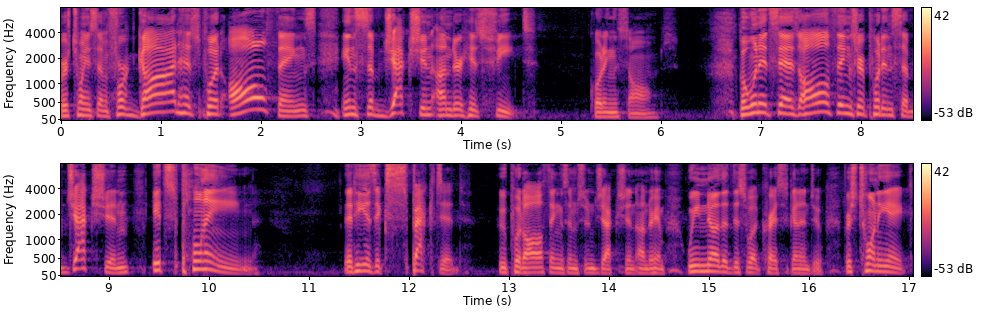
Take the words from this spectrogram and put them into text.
Verse 27 For God has put all things in subjection under his feet, quoting the Psalms. But when it says all things are put in subjection, it's plain that he is expected who put all things in subjection under him. We know that this is what Christ is going to do. Verse 28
